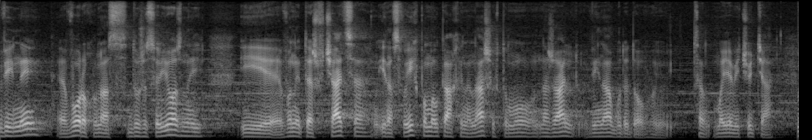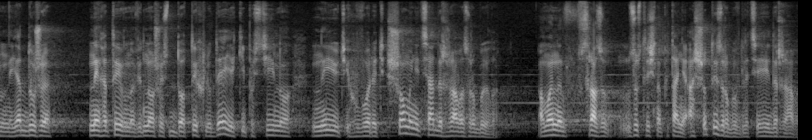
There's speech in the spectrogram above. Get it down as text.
війни, е, ворог у нас дуже серйозний, і вони теж вчаться і на своїх помилках, і на наших. Тому, на жаль, війна буде довгою. Це моє відчуття. Я дуже негативно відношусь до тих людей, які постійно ниють і говорять, що мені ця держава зробила. А в мене зразу зустрічне питання: а що ти зробив для цієї держави?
